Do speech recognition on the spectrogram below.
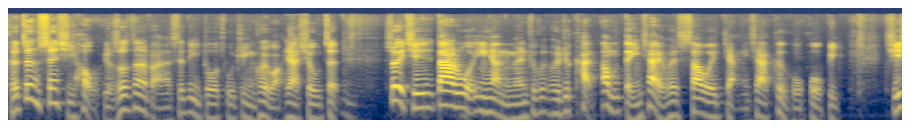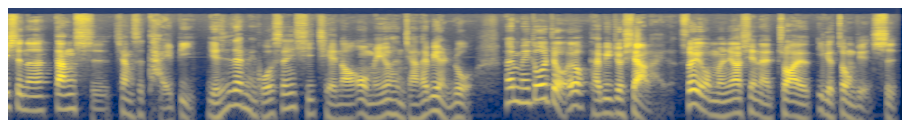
可是真的升息后，有时候真的反而是利多出尽，会往下修正。所以其实大家如果印象，你们就会回去看。那我们等一下也会稍微讲一下各国货币。其实呢，当时像是台币也是在美国升息前哦，哦，美元很强，台币很弱，哎，没多久，哎呦，台币就下来了。所以我们要先来抓一个重点是，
